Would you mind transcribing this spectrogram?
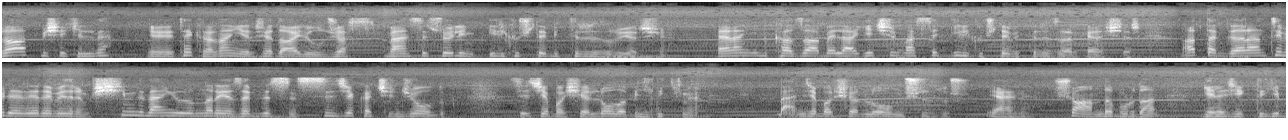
Rahat bir şekilde e, tekrardan yarışa dahil olacağız. Ben size söyleyeyim ilk üçte bitiririz bu yarışı. Herhangi bir kaza bela geçirmezsek ilk üçte bitiririz arkadaşlar. Hatta garanti bile verebilirim. Şimdiden yorumlara yazabilirsiniz. Sizce kaçıncı olduk? Sizce başarılı olabildik mi? Bence başarılı olmuşuzdur. Yani şu anda buradan gelecekteki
